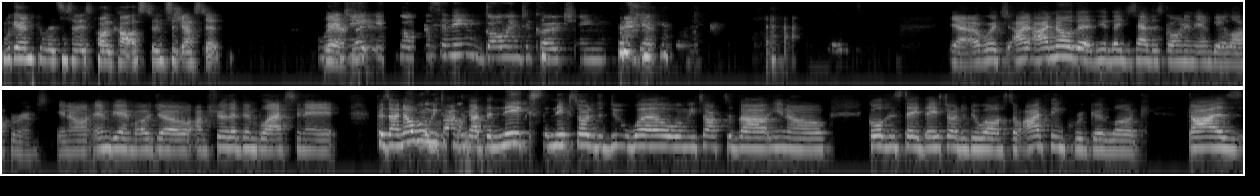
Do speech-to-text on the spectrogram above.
We'll get him to listen to this podcast and suggest it. Reggie, like- if you're listening, go into coaching. Get Yeah, which I, I know that they just had this going in the NBA locker rooms, you know, NBA Mojo. I'm sure they've been blasting it. Because I know when we talked about the Knicks, the Knicks started to do well. When we talked about, you know, Golden State, they started to do well. So I think we're good luck. Guys,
